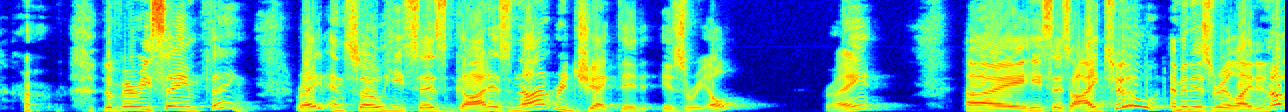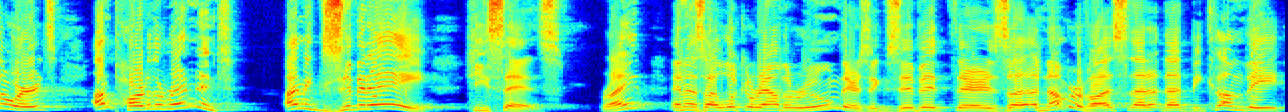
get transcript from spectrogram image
the very same thing, right? And so he says God has not rejected Israel, right? Uh, he says, I too am an Israelite. In other words, I'm part of the remnant. I'm exhibit A, he says, right? And as I look around the room, there's exhibit, there's a, number of us that, that become the,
